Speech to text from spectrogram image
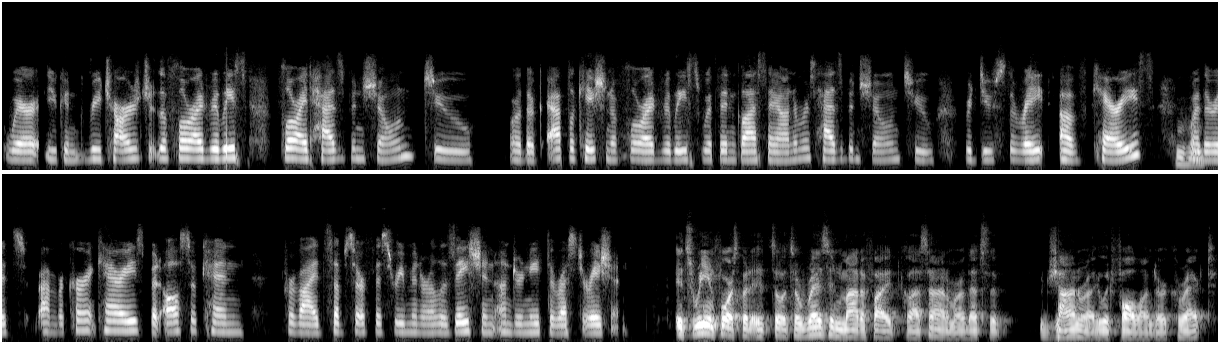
where you can recharge the fluoride release. Fluoride has been shown to or the application of fluoride release within glass ionomers has been shown to reduce the rate of caries, mm-hmm. whether it's um, recurrent caries, but also can provide subsurface remineralization underneath the restoration. It's reinforced, but it's, so it's a resin modified glass ionomer. That's the genre it would fall under, correct?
